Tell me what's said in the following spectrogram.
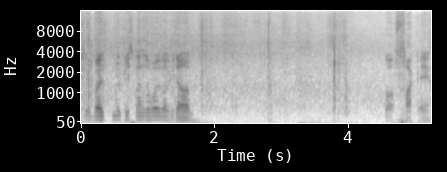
Ich will bald möglichst meinen Revolver wieder haben. Oh fuck ey.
